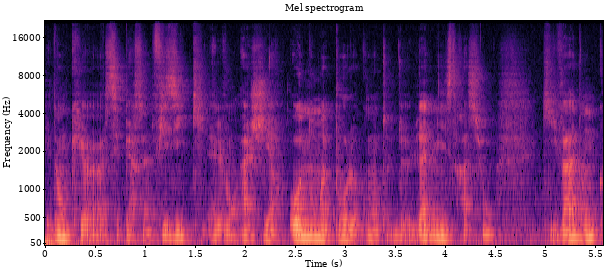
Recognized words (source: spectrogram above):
Et donc euh, ces personnes physiques, elles vont agir au nom et pour le compte de l'administration qui va donc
